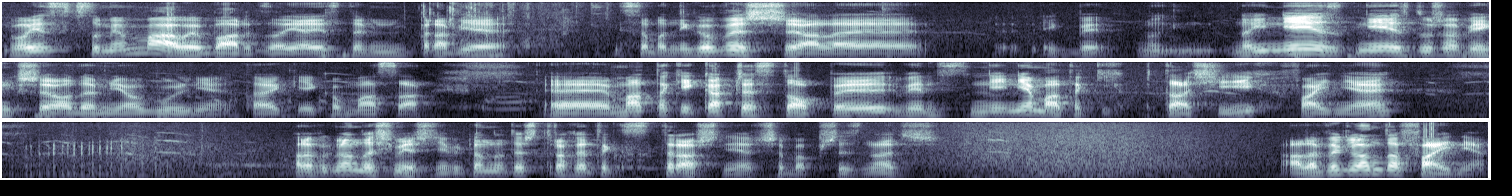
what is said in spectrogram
Bo jest w sumie mały bardzo. Ja jestem prawie. Jestem od niego wyższy, ale jakby. No, no i nie jest, nie jest dużo większy ode mnie ogólnie, tak? Jego masa. E, ma takie kacze stopy, więc nie, nie ma takich ptasich. Fajnie. Ale wygląda śmiesznie. Wygląda też trochę tak strasznie, trzeba przyznać. Ale wygląda fajnie.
